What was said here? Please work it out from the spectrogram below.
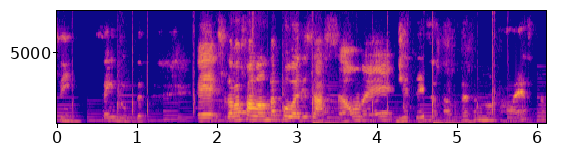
Sim, sem dúvida. É, você estava falando da polarização, né? De eu estava até fazendo uma palestra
